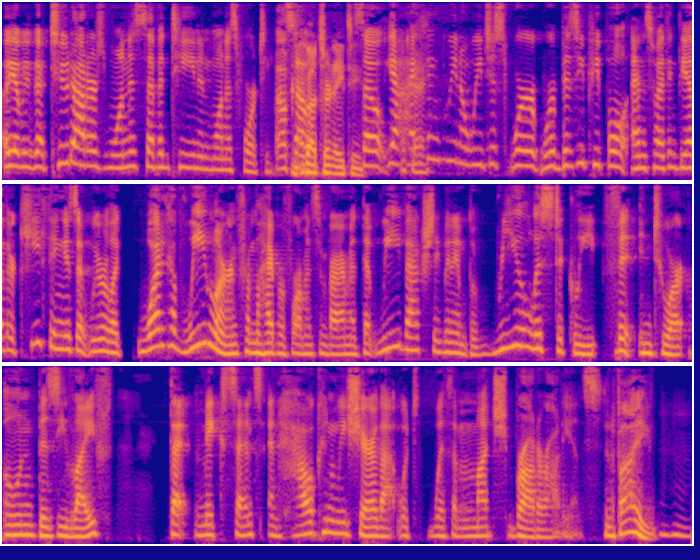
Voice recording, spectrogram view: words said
Oh yeah, we've got two daughters. One is seventeen and one is fourteen. Okay, so, about to turn eighteen. So yeah, okay. I think you know we just we're we're busy people, and so I think the other key thing is that we were like, what have we learned from the high performance environment that we've actually been able to realistically fit into our own busy life that makes sense and how can we share that with with a much broader audience? And if i mm-hmm.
